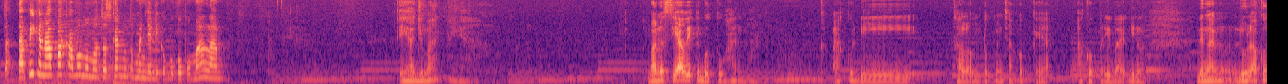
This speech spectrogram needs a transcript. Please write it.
Ta- tapi kenapa kamu memutuskan untuk menjadi kupu-kupu malam? ya gimana ya manusiawi kebutuhan lah aku di kalau untuk mencakup kayak aku pribadi gini loh. Dengan dulu aku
